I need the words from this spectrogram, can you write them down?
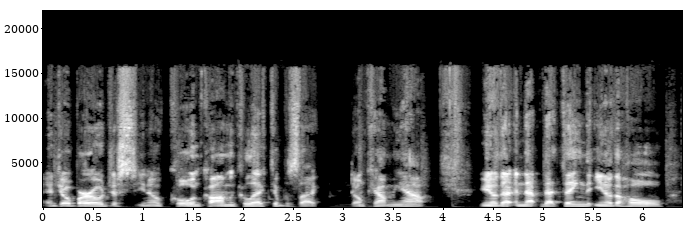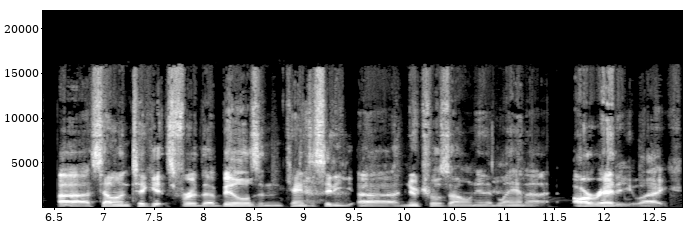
And Joe Burrow just, you know, cool and calm and collected was like, "Don't count me out." You know that, and that that thing that you know the whole uh, selling tickets for the Bills in Kansas City uh, neutral zone in Atlanta already. Like,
